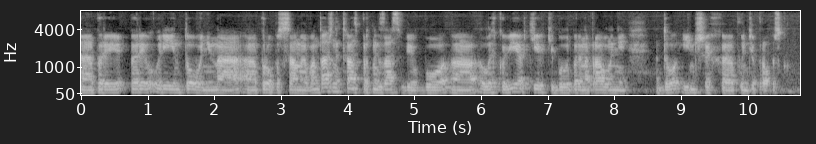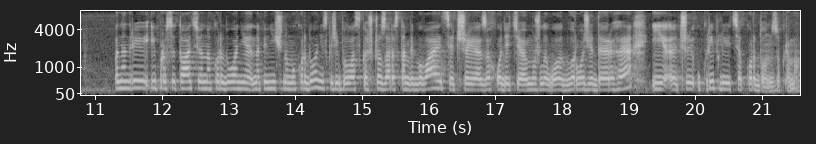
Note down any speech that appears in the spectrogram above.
е, Переорієнтовані на е, пропуск саме вантажних транспортних засобів, бо е, легкові автівки були перенаправлені до інших е, пунктів пропуску. Пане Андрію, і про ситуацію на кордоні на північному кордоні. Скажіть, будь ласка, що зараз там відбувається? Чи заходять е, можливо ворожі ДРГ, і е, чи укріплюється кордон, зокрема?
